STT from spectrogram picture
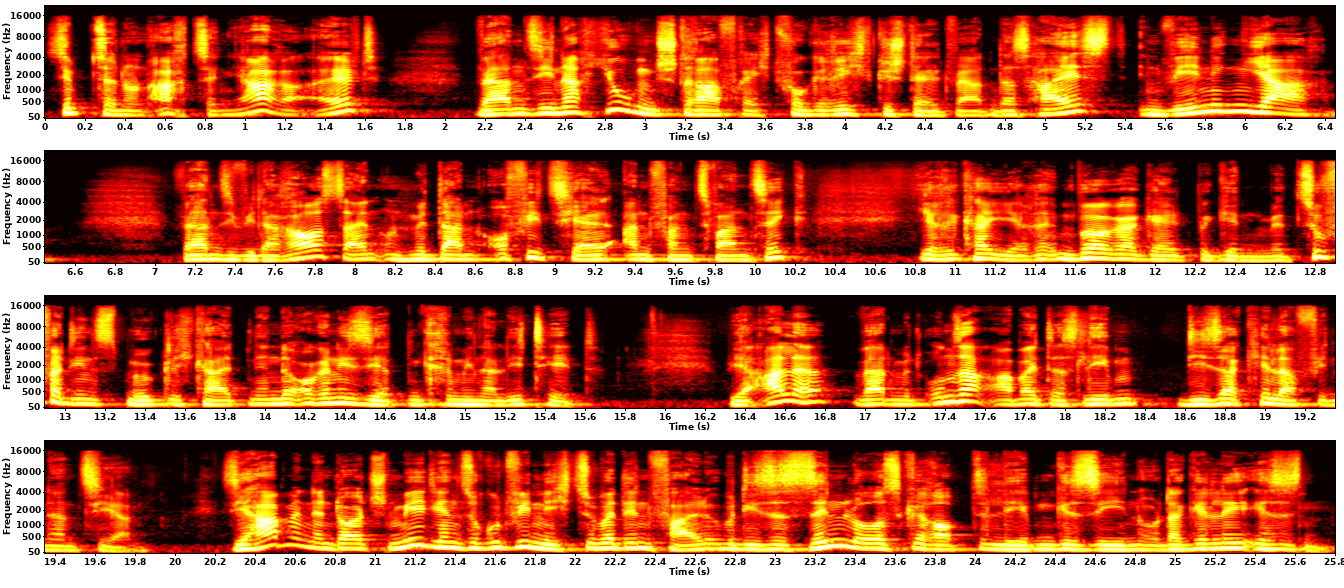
17 und 18 Jahre alt, werden sie nach Jugendstrafrecht vor Gericht gestellt werden. Das heißt, in wenigen Jahren werden sie wieder raus sein und mit dann offiziell Anfang 20 ihre Karriere im Bürgergeld beginnen, mit Zuverdienstmöglichkeiten in der organisierten Kriminalität. Wir alle werden mit unserer Arbeit das Leben dieser Killer finanzieren. Sie haben in den deutschen Medien so gut wie nichts über den Fall, über dieses sinnlos geraubte Leben gesehen oder gelesen.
